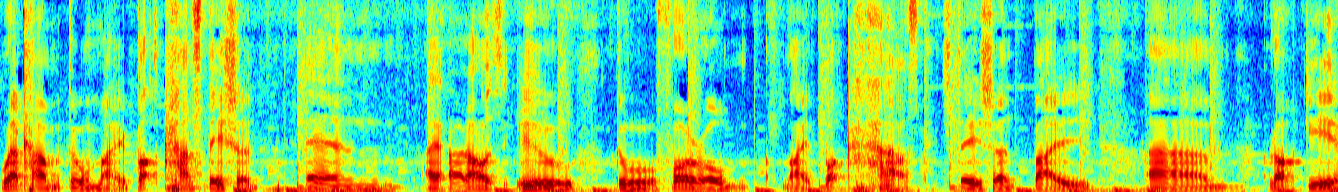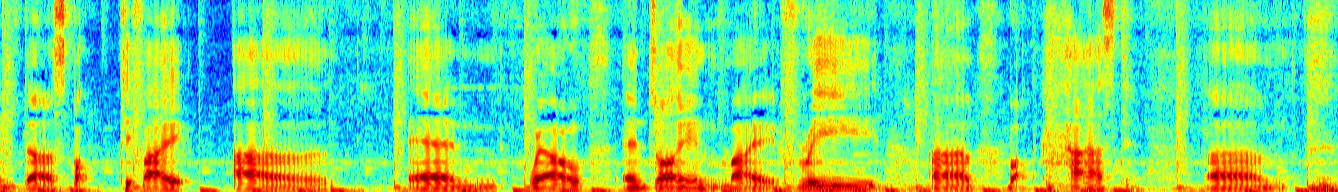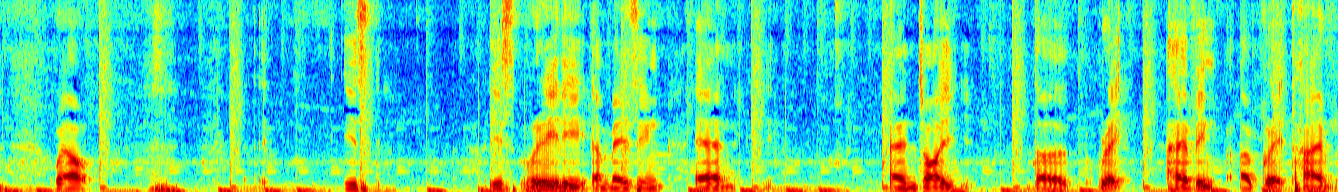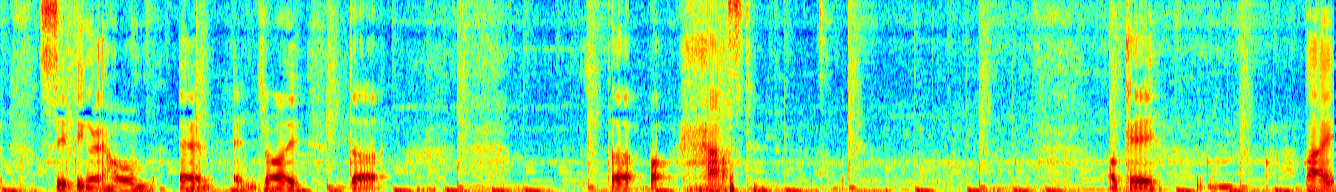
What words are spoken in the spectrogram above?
welcome to my podcast station, and I allow you to follow my podcast station by um, login the Spotify uh, and well enjoying my free uh, podcast um, well it's it's really amazing and enjoy the great having a great time sitting at home and enjoy the the podcast okay. Bye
